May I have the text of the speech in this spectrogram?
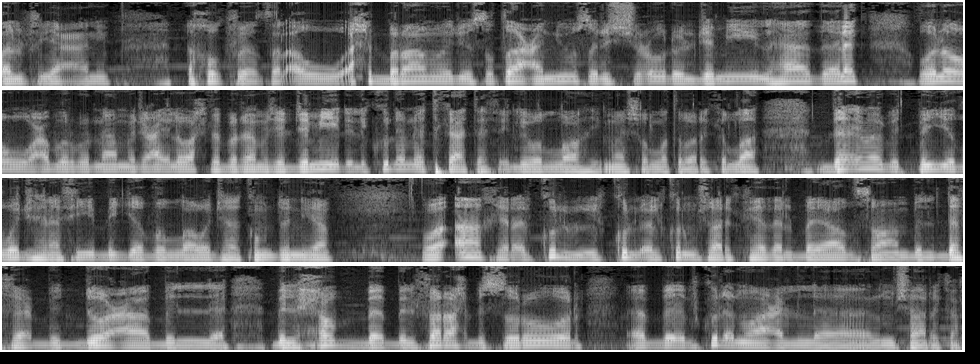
ألف يعني أخوك فيصل. أو أحد برامج استطاع أن يوصل الشعور الجميل هذا لك ولو عبر برنامج عائلة واحدة برنامج الجميل اللي كلنا نتكاتف اللي والله ما شاء الله تبارك الله دائما بتبين بيض وجهنا فيه بيض الله وجهكم دنيا وآخر الكل الكل الكل مشارك في هذا البياض سواء بالدفع بالدعاء بالحب بالفرح بالسرور بكل أنواع المشاركة.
